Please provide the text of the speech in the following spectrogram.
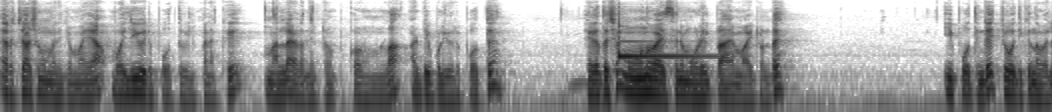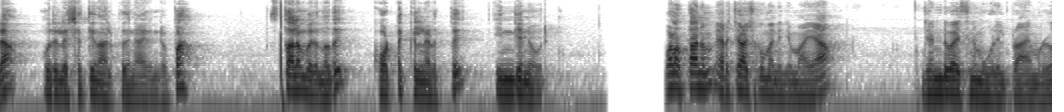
ഇറച്ചാശും മനുജമായ വലിയൊരു പോത്ത് വിൽപ്പനക്ക് നല്ല ഇടനീട്ടമുള്ള അടിപൊളി ഒരു പോത്ത്. ഏകദേശം മൂന്ന് വയസ്സിന് മുകളിൽ പ്രായമായിട്ടുണ്ട്. ഈ പോത്തിന്റെ ചോദിക്കുന്ന വില ഒരു ലക്ഷത്തി നാൽപ്പതിനായിരം രൂപ. സ്ഥലം വരുന്നത് കോട്ടക്കലിനടുത്ത് ഇന്ത്യനൂർ. വളർത്താനും ഇറച്ചാശുക്കും അനുജമായ രണ്ട് വയസ്സിന് മുകളിൽ പ്രായമുള്ള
